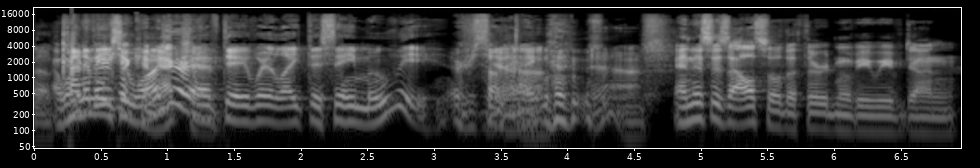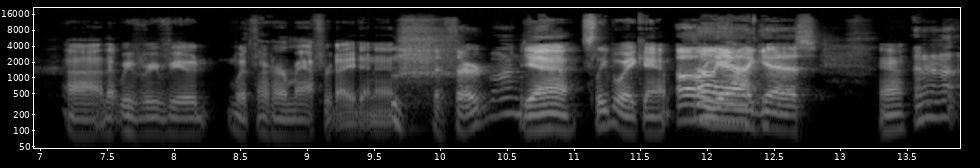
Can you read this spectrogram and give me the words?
I kind of makes you wonder if they were like the same movie or something. Yeah. yeah. and this is also the third movie we've done uh, that we've reviewed with a hermaphrodite in it. The third one? Yeah, Sleepaway Camp. Oh, Oh, yeah, yeah. I guess. Yeah. I don't know.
